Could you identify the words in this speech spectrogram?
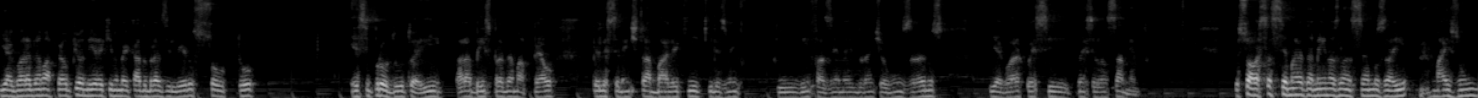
e agora a Damapel, pioneira aqui no mercado brasileiro, soltou esse produto aí. Parabéns para a Damapel pelo excelente trabalho que, que eles vêm, que vem fazendo aí durante alguns anos e agora com esse, com esse lançamento. Pessoal, essa semana também nós lançamos aí mais um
